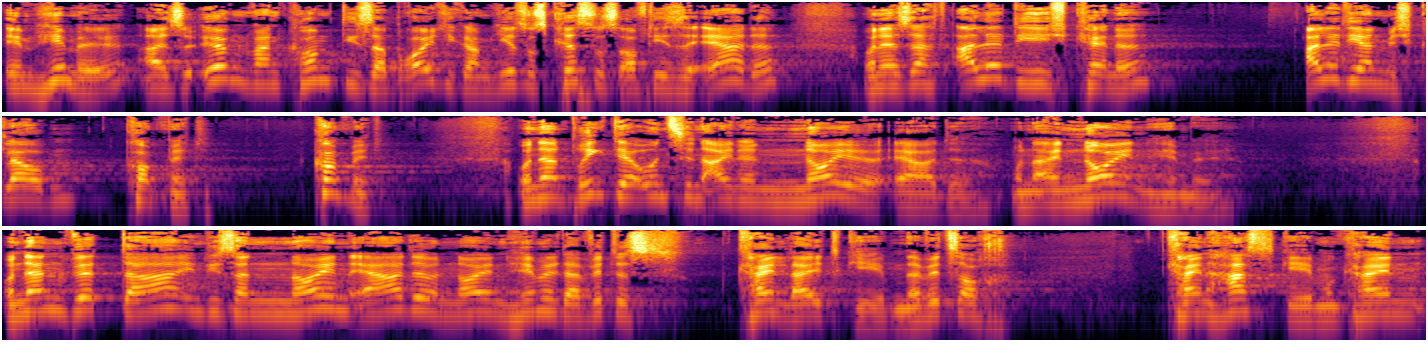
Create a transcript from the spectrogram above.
im Himmel. Also irgendwann kommt dieser Bräutigam Jesus Christus auf diese Erde und er sagt, alle, die ich kenne, alle, die an mich glauben, kommt mit. Kommt mit. Und dann bringt er uns in eine neue Erde und einen neuen Himmel. Und dann wird da in dieser neuen Erde und neuen Himmel, da wird es kein Leid geben. Da wird es auch kein Hass geben und kein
